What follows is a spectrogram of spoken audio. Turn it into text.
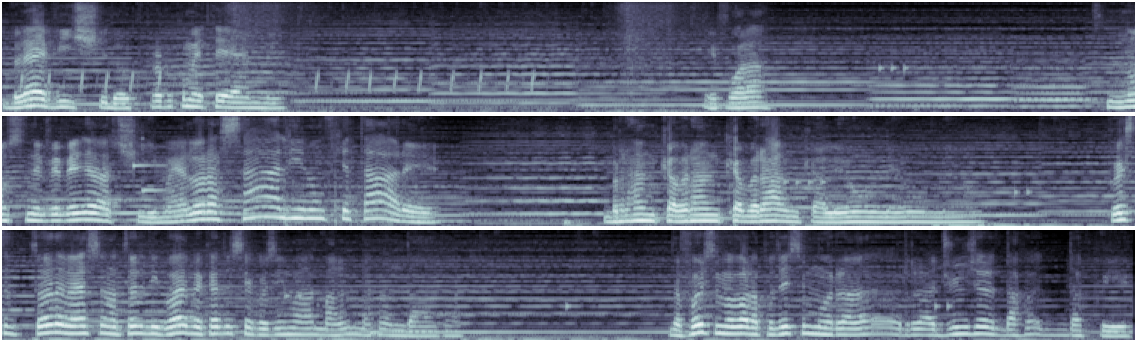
Ble Viscidok, proprio come te, Emmy. E voilà. Non se ne vede la cima. E allora sali e non fiatare. Branca, branca, branca, Leon, Leon, Leon. Questa torre deve essere una torre di guardia, peccato sia così mal, mal, andata. Da fuori sembrava la potessimo ra- raggiungere da, da qui.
